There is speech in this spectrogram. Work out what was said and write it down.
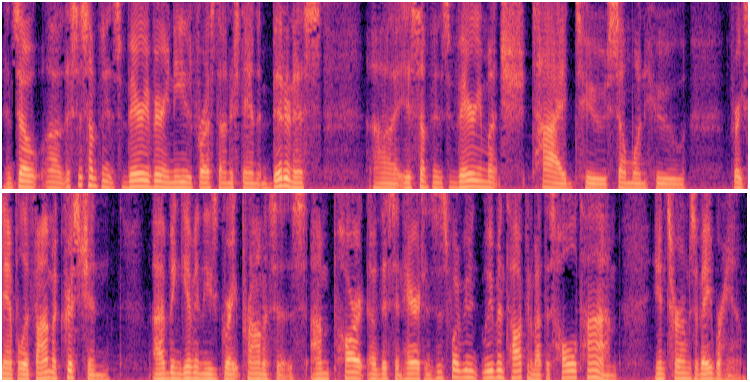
And so uh, this is something that's very very needed for us to understand that bitterness uh, is something that's very much tied to someone who, for example, if I'm a Christian, I've been given these great promises. I'm part of this inheritance. This is what we've been, talking about this whole time in terms of Abraham.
